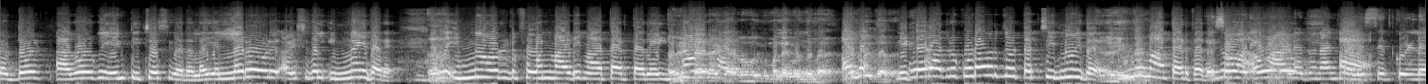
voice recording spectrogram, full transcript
ದೊಡ್ಡವ್ರ ಆಗೋವರೆಗೂ ಏನ್ ಟೀಚರ್ಸ್ ಇದಾರಲ್ಲ ಎಲ್ಲರೂ ಅವಳ ಆಯುಷ್ಯದಲ್ಲಿ ಇನ್ನ ಇದಾರೆ. ಅಂದ್ರೆ ಇನ್ನ ಅವ್ರ ಫೋನ್ ಮಾಡಿ ಮಾತಾಡ್ತಾರೆ ಇನ್ನ ಅಲ್ಲ ರಿಟೈರ್ ಆದ್ರೂ ಕೂಡ ಅವ್ರದ್ದು ಟಚ್ ಇನ್ನೂ ಇದೆ. ಇನ್ನೂ ಮಾತಾಡ್ತಾರೆ. ಸೊ ನಾನು ಕಳಿಸಿದ ಕೂಡಲೇ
